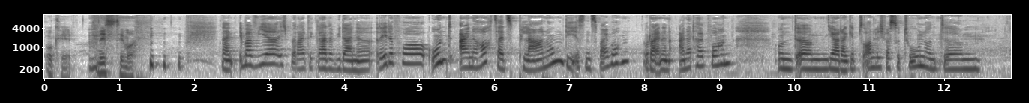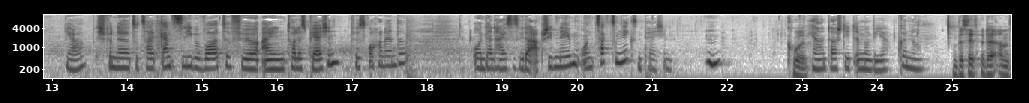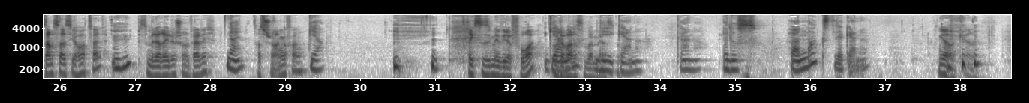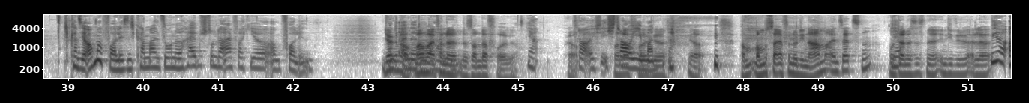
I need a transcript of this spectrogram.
Okay, nächstes Thema. Nein, immer wir. Ich bereite gerade wieder eine Rede vor und eine Hochzeitsplanung. Die ist in zwei Wochen oder in eineinhalb Wochen. Und ähm, ja, da gibt es ordentlich was zu tun. Und ähm, ja, ich finde zurzeit ganz liebe Worte für ein tolles Pärchen fürs Wochenende. Und dann heißt es wieder Abschied nehmen und zack zum nächsten Pärchen. Cool. Ja, da steht immer wir. Genau. Und bist jetzt mit der, am Samstag ist die Hochzeit? Bist du mit der Rede schon fertig? Nein, Hast du schon angefangen? ja. Trägst du sie mir wieder vor? Gerne. Oder war das nur beim nee, ersten? gerne. Gerne. Wenn du es hören magst, sehr gerne. Ja, gerne. Ich kann sie auch mal vorlesen. Ich kann mal so eine halbe Stunde einfach hier ähm, vorlesen. Ja, genau. Machen wir einfach eine, eine Sonderfolge. Ja. Ja. Trau ich ich traue jemandem. Ja. Man, man muss da einfach nur die Namen einsetzen und Ja. dann ist es eine individuelle, Ja.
